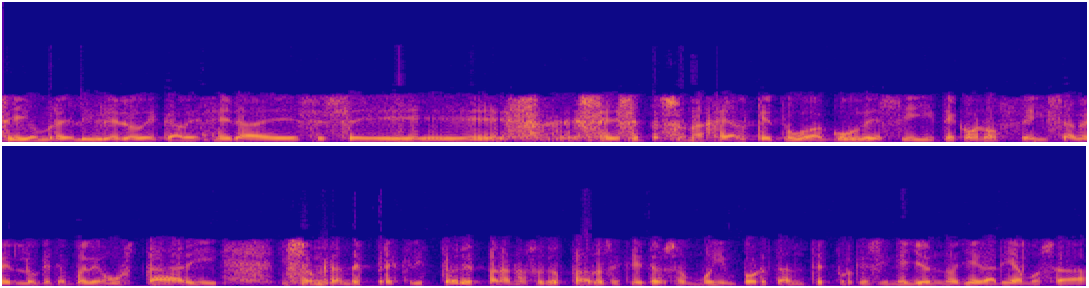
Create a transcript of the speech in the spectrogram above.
Sí, hombre, el librero de cabecera es ese, ese, personaje al que tú acudes y te conoce y sabes lo que te puede gustar y, son grandes prescriptores. Para nosotros, para los escritores, son muy importantes porque sin ellos no llegaríamos a,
